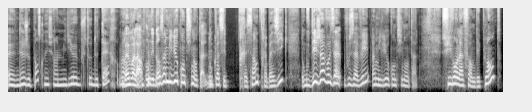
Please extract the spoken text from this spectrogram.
Euh, Là, je pense qu'on est sur un milieu plutôt de terre. Ben voilà, on est dans un milieu continental. Donc là, c'est très simple, très basique. Donc déjà, vous, avez un milieu continental. Suivant la forme des plantes,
